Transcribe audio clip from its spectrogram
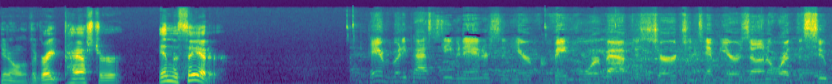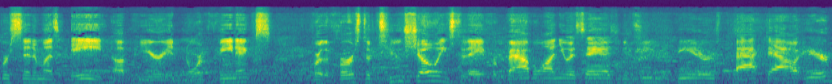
you know, the great pastor in the theater. Hey everybody, Pastor Steven Anderson here from Faithful Word Baptist Church in Tempe, Arizona. We're at the Super Cinemas 8 up here in North Phoenix for the first of two showings today for Babylon USA. As you can see, the theater is packed out here.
